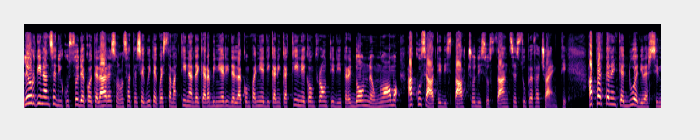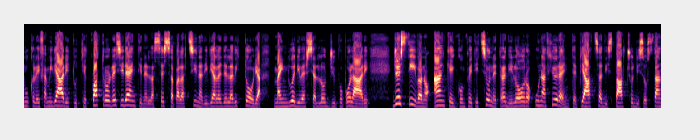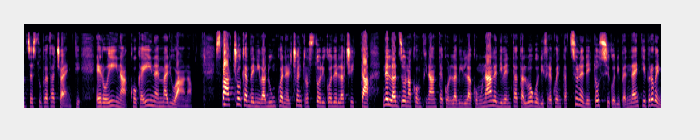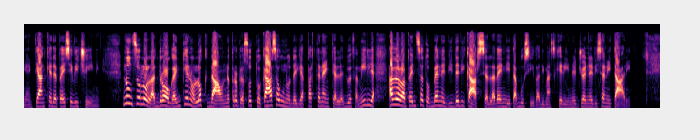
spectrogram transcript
Le ordinanze di custodia cautelare sono state eseguite questa mattina dai carabinieri della compagnia di Canicattì nei confronti di tre donne e un uomo accusati di spaccio di sostanze stupefacenti. Appartenenti a due diversi nuclei familiari, tutti e quattro residenti nella stessa palazzina di Viale della Vittoria, ma in due diversi alloggi popolari, gestivano anche in competizione tra di loro una fiorente piazza di spaccio di sostanze stupefacenti, eroina, cocaina e marijuana. Spaccio che avveniva dunque nel centro storico della città, nella zona confinante con la villa comunale diventata luogo di frequentazione dei tossicodipendenti provenienti anche dai paesi vicini. Non solo la droga, in pieno lockdown, proprio sotto casa uno degli appartenenti alle due famiglie aveva pensato bene di dedicarsi alla vendita abusiva di mascherine e generi sanitari.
